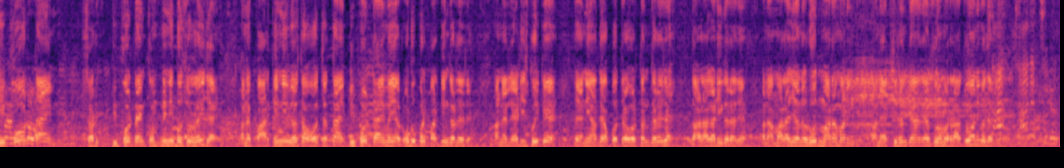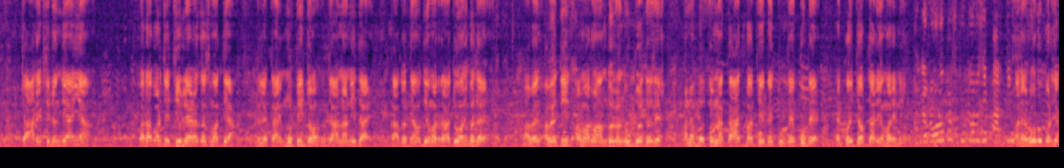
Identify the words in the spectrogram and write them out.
Before time sir before time કંપનીની બસો લઈ જાય અને પાર્કિંગની વ્યવસ્થા હોવા છતાંય બિફોર ટાઈમ અહીંયા રોડ ઉપર પાર્કિંગ કરે છે. અને લેડીઝ કોઈ કહે તો એની હાથે અભદ્ર વર્તન કરે છે ગાળાગાડી કરે છે. અને અમારા જેવાને રોજ મારામારી અને એક્સિડન્ટ ત્યાં ત્યાં શું અમારે રાહ જોવાની બધાને. ચાર એક્સિડન્ટ ત્યાં ચાર એક્સિડન્ટ થયા અહીંયા. બરાબર છે જીવલેણ અકસ્માત ત્યાં. એટલે કાંઈ મોટી જાનહાની થાય. કાં તો ત્યાં સુધી અમારે રાહ જોવાની બધાએ. હવે હવેથી અમારું આંદોલન ઊભો થશે અને બસોના કાચ બાદ જે કંઈ તૂટે ફૂટે એ કોઈ જવાબદારી અમારી નહીં. અને રોડ ઉપર જે પાર્કિંગ અને રોડ ઉપર જે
